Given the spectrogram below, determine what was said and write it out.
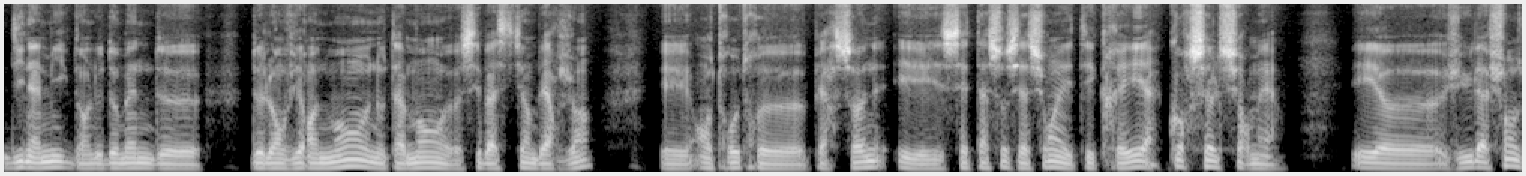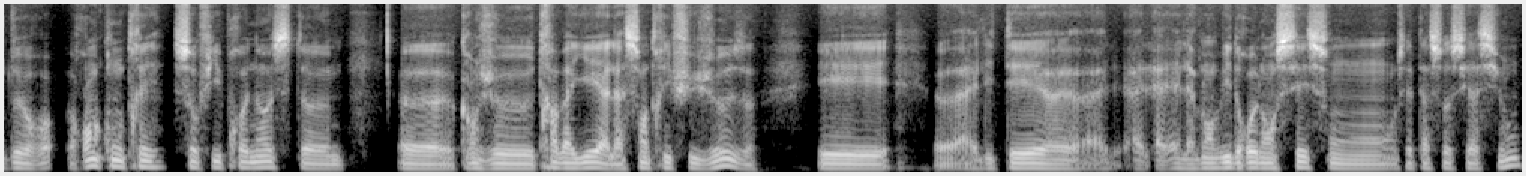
dynamiques dans le domaine de, de l'environnement, notamment Sébastien Bergin, et entre autres personnes. Et cette association a été créée à Courseul-sur-Mer. Et euh, j'ai eu la chance de rencontrer Sophie Pronost euh, euh, quand je travaillais à la centrifugeuse. Et elle, était, elle, avait envie de relancer son, cette association,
